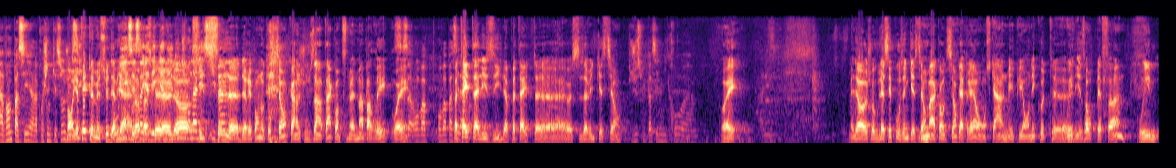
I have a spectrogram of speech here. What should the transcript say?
avant de passer à la prochaine question, bon, il y a peut-être le monsieur derrière, oui, là, ça, parce y a des, que y a des là, journalistes qui veulent de répondre aux questions quand je vous entends continuellement parler. Ouais. Ça, on va, on va passer. Peut-être, allez-y, là, peut-être, euh, si vous avez une question. Juste lui passer le micro. Euh... Oui. Mais là, je vais vous laisser poser une question, mais à condition qu'après, on se calme et puis on écoute euh, oui. les autres personnes. Oui,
